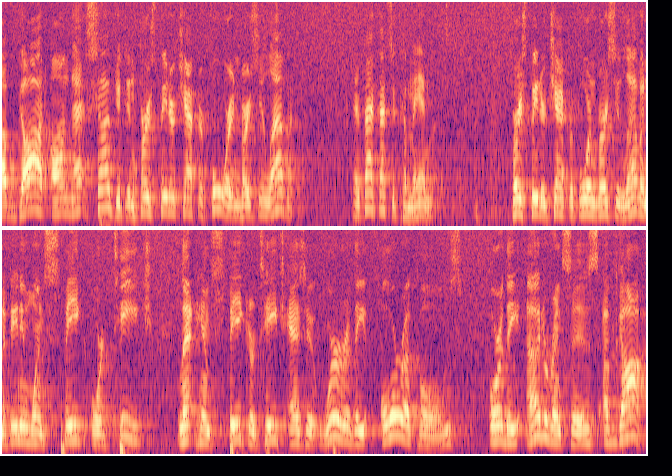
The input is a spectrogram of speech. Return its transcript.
of God on that subject in 1 Peter chapter 4 and verse 11. In fact, that's a commandment. 1 Peter chapter 4 and verse 11, if anyone speak or teach, let him speak or teach, as it were, the oracles or the utterances of God.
